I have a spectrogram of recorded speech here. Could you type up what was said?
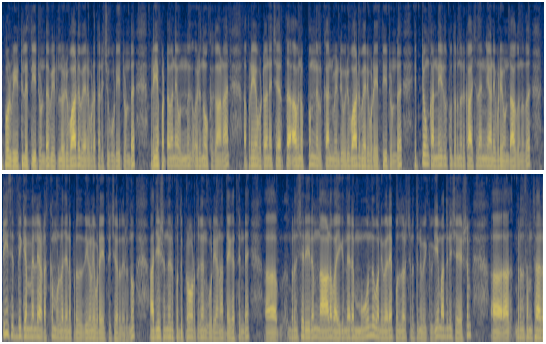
ഇപ്പോൾ വീട്ടിലെത്തിയിട്ടുണ്ട്. വീട്ടിൽ ഒരുപാട് പേർ ഇവിടെ തടിച്ചു കൂടിയിട്ടുണ്ട് പ്രിയപ്പെട്ടവനെ ഒന്ന് ഒരു നോക്ക് കാണാൻ. പ്രിയപ്പെട്ടവനെ ചേർത്ത് അവനൊപ്പം നിൽക്കാൻ വേണ്ടി ഒരുപാട് പേർ ഇവിടെ എത്തിയിട്ടുണ്ട്. ഏറ്റവും കണ്ണീരിൽ കുതിർന്നൊരു കാഴ്ച തന്നെയാണ് ഇവിടെ ഉണ്ടാകുന്നത്. T. Siddique M. L. A അടക്കമുള്ള ജനപ്രതിനിധികൾ ഇവിടെ എത്തിച്ചേർന്നിരുന്നു. അജീഷ് എന്നൊരു പൊതുപ്രവർത്തകൻ കൂടിയാണ് അദ്ദേഹത്തിന്റെ മൃതശരീരം നാളെ വൈകുന്നേരം മൂന്ന് മണിവരെ പൊതുദർശനത്തിന് വയ്ക്കുകയും അതിനുശേഷം മൃതസംസാര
